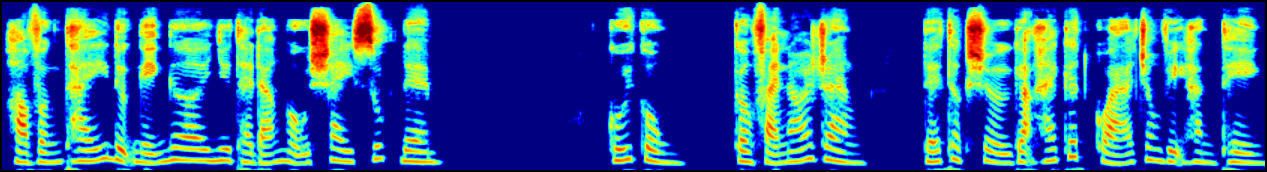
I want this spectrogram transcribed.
họ vẫn thấy được nghỉ ngơi như thể đã ngủ say suốt đêm. Cuối cùng cần phải nói rằng, để thực sự gặt hái kết quả trong việc hành thiền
